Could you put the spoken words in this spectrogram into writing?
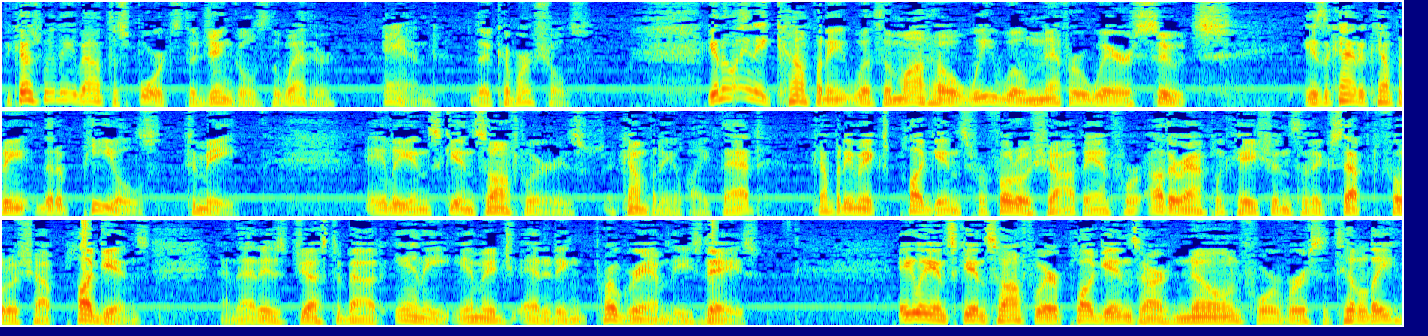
because we leave out the sports, the jingles, the weather, and the commercials. You know, any company with the motto, we will never wear suits, is the kind of company that appeals to me. Alien Skin Software is a company like that. The company makes plugins for Photoshop and for other applications that accept Photoshop plugins and that is just about any image editing program these days. Alien Skin software plugins are known for versatility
